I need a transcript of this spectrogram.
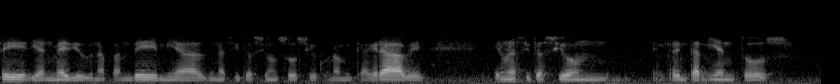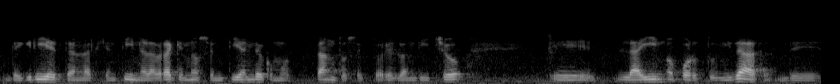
seria en medio de una pandemia, de una situación socioeconómica grave, en una situación de enfrentamientos de grieta en la Argentina. La verdad que no se entiende, como tantos sectores lo han dicho, eh, la inoportunidad de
